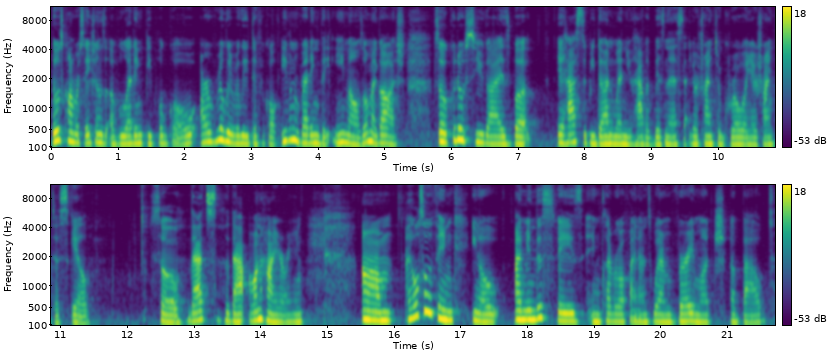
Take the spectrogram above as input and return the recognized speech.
those conversations of letting people go are really really difficult. Even reading the emails oh my gosh. So kudos to you guys but it has to be done when you have a business that you're trying to grow and you're trying to scale. So that's that on hiring. Um, I also think, you know, I'm in this phase in Clever Girl Finance where I'm very much about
